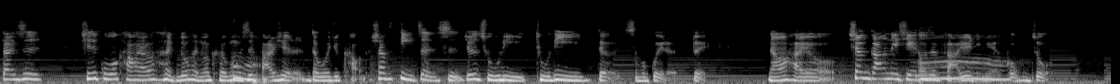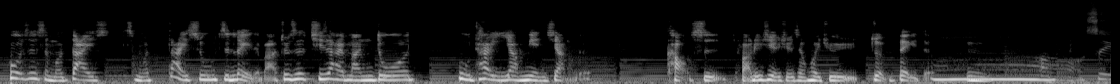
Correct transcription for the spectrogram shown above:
但是其实国考还有很多很多科目是嗯法律系的人都会去考的，像是地政士，就是处理土地的什么鬼的，对。然后还有像刚刚那些都是法院里面的工作。或者是什么代什么代书之类的吧，就是其实还蛮多不太一样面向的考试，法律系的学生会去准备的。嗯哦，所以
